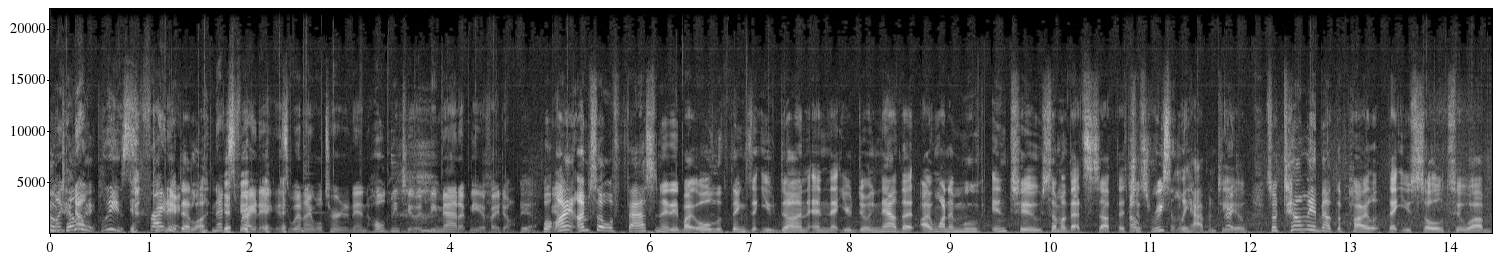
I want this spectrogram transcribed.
no, like, tell no, me." please, Yeah, give me a Friday. deadline. Next Friday is when I will turn it in. Hold me to it. Be mad at me if I don't. Yeah. Well, I, I'm so fascinated by all the things that you've done and that you're doing now that I want to move into some of that stuff that's Oh. just recently happened to Great. you. So tell me about the pilot that you sold to um,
